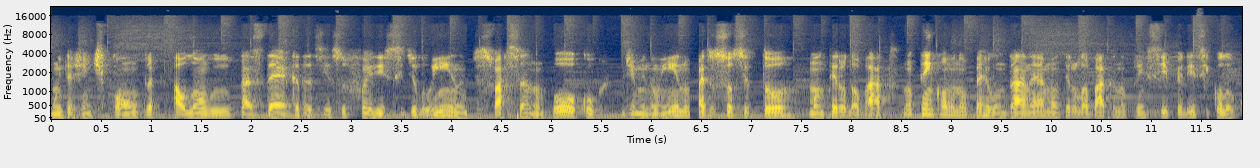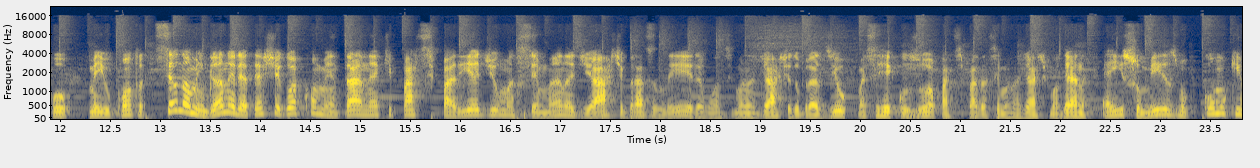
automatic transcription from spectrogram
muita gente contra. Ao longo das décadas, isso foi se diluindo, disfarçando um pouco, diminuindo, mas o senhor citou Monteiro Lobato. Não tem como não perguntar, né? Monteiro Lobato, no princípio, ele se colocou meio contra. Se eu não me engano, ele até chegou a comentar, né, que participaria de uma Semana de Arte Brasileira, uma Semana de Arte do Brasil Brasil, mas se recusou a participar da Semana de Arte Moderna. É isso mesmo? Como que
